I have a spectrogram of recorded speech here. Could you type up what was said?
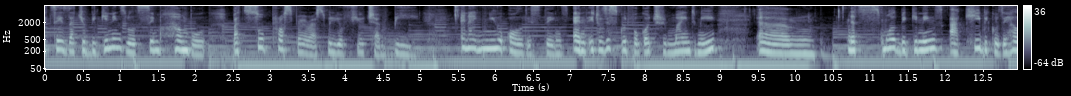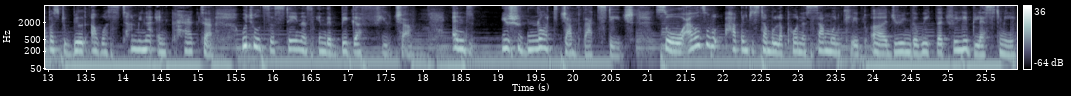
it says that your beginnings will seem humble but so prosperous will your future be and I knew all these things. And it was just good for God to remind me um, that small beginnings are key because they help us to build our stamina and character, which will sustain us in the bigger future. And you should not jump that stage. So I also happened to stumble upon a sermon clip uh, during the week that really blessed me,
